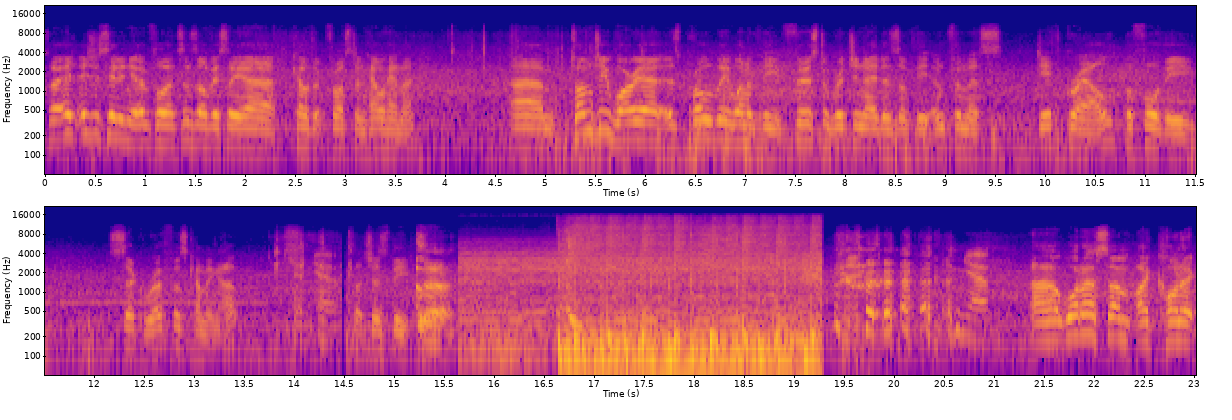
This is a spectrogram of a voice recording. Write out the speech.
So as as you said in your influences, obviously uh, Celtic Frost and Hellhammer. Um, Tom G. Warrior is probably one of the first originators of the infamous death growl before the sick riff is coming up, yeah. such as the Yeah. Uh, what are some iconic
